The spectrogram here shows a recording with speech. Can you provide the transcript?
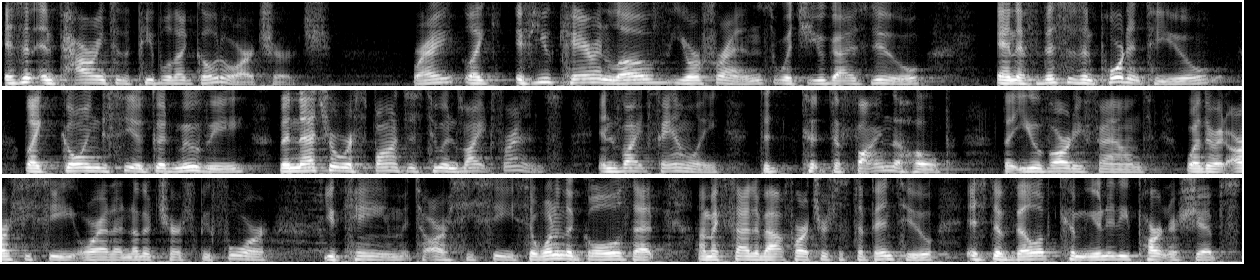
isn't empowering to the people that go to our church, right? Like, if you care and love your friends, which you guys do, and if this is important to you, like going to see a good movie, the natural response is to invite friends, invite family, to, to, to find the hope that you've already found, whether at RCC or at another church before you came to RCC. So, one of the goals that I'm excited about for our church to step into is develop community partnerships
